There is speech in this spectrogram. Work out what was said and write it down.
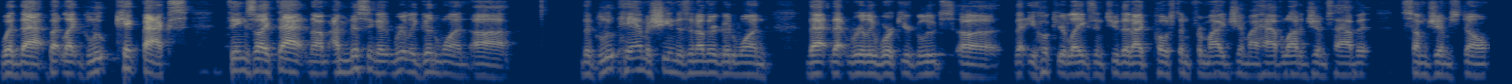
with that. But like glute kickbacks things like that and I'm, I'm missing a really good one uh the glute ham machine is another good one that that really work your glutes uh that you hook your legs into that i post them for my gym. I have a lot of gyms have it some gyms don't.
